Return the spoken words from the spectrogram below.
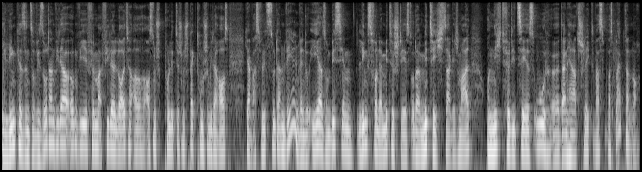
Die Linke sind sowieso dann wieder irgendwie für viele Leute au- aus dem politischen Spektrum schon wieder raus. Ja, was willst du dann wählen, wenn du eher so ein bisschen links von der Mitte stehst oder mittig, sag ich mal, und nicht für die CSU äh, dein Herz schlägt? Was, was bleibt dann noch?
